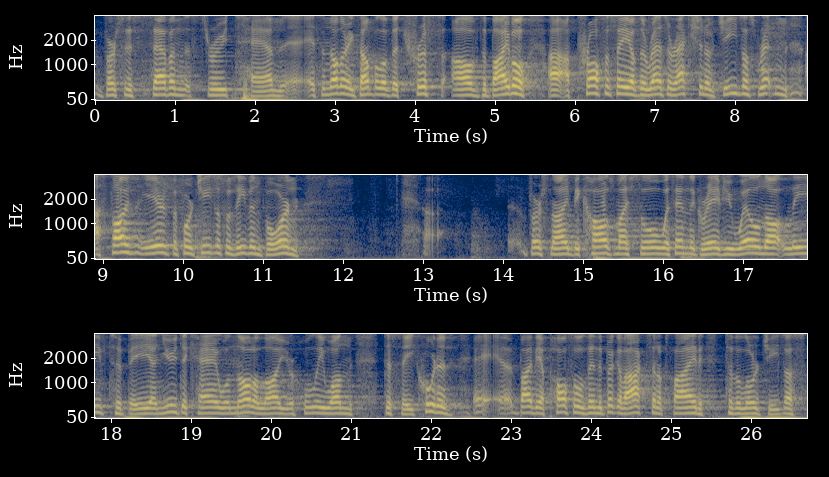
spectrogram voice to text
Verses 7 through 10. It's another example of the truth of the Bible, uh, a prophecy of the resurrection of Jesus written a thousand years before Jesus was even born. Uh, verse 9 Because my soul within the grave you will not leave to be, and you decay will not allow your Holy One to see. Quoted uh, by the apostles in the book of Acts and applied to the Lord Jesus.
